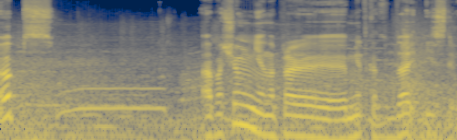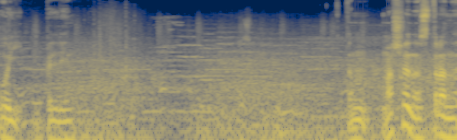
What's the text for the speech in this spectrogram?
Опс. А почему мне направ... метка туда, если... Ой, блин. Там машина странно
